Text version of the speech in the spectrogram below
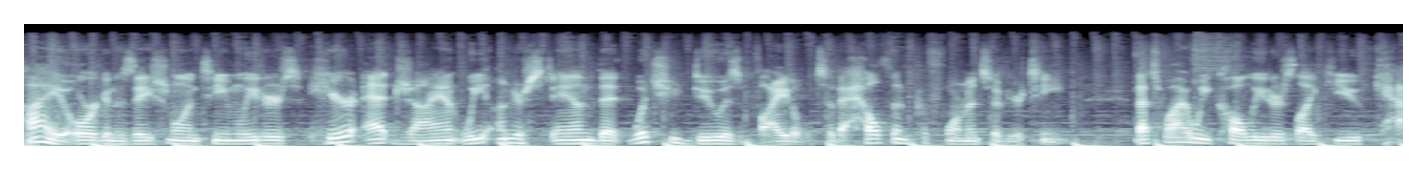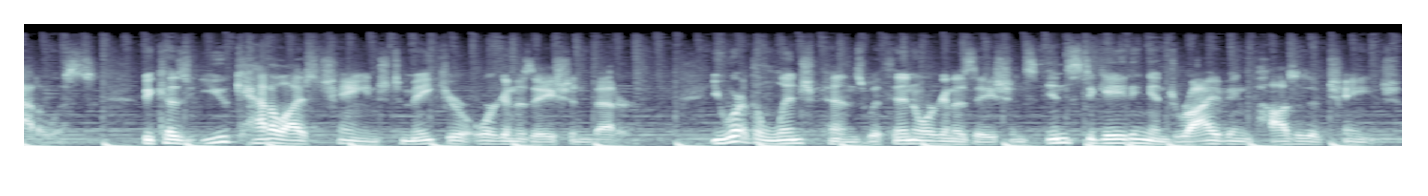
Hi, organizational and team leaders. Here at Giant, we understand that what you do is vital to the health and performance of your team. That's why we call leaders like you catalysts, because you catalyze change to make your organization better. You are the linchpins within organizations, instigating and driving positive change.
